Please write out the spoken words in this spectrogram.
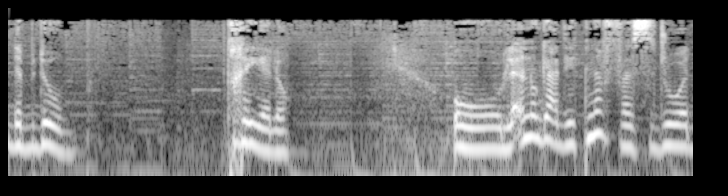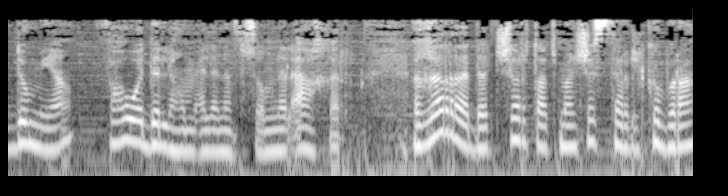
دبدوب. تخيلوا. ولأنه قاعد يتنفس جوا الدمية فهو دلهم على نفسه من الآخر. غردت شرطة مانشستر الكبرى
